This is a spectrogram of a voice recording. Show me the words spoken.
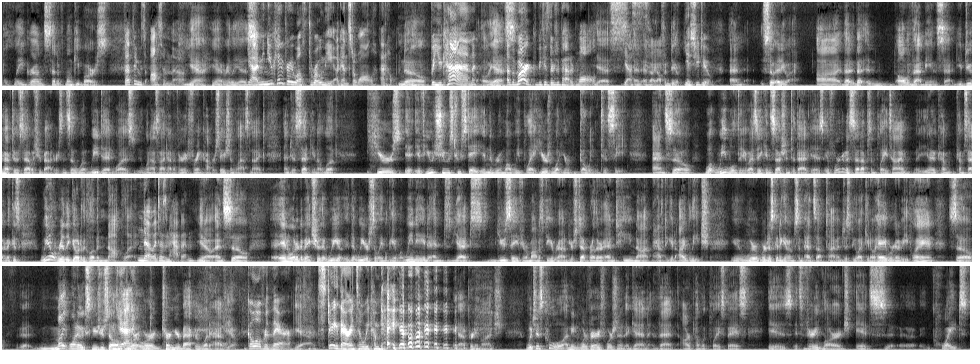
playground set of monkey bars. That thing's awesome though. Yeah, yeah, it really is. Yeah, I mean you can't very well throw me against a wall at home. no. But you can Oh yes. at the mark because there's a padded wall. yes. Yes. And, and I often do. Yes, you do. And so anyway, uh, that that all of that being said, you do have to establish your boundaries. And so what we did was went outside, had a very frank conversation last night, and just said, you know, look, here's if you choose to stay in the room while we play, here's what you're going to see. And so what we will do as a concession to that is if we're going to set up some playtime, you know, come come Saturday, because we don't really go to the club and not play No, it doesn't happen. you know and so in order to make sure that we that we are still able to get what we need and yet you save your modesty around your stepbrother and he not have to get eye bleach we're, we're just going to give him some heads up time and just be like you know hey we're going to be playing so might want to excuse yourself Yeah. or, or turn your back or what have you Go over there. yeah Stay there until we come get you. yeah, pretty much. Which is cool. I mean, we're very fortunate again that our public play space is it's very large. It's uh, quite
